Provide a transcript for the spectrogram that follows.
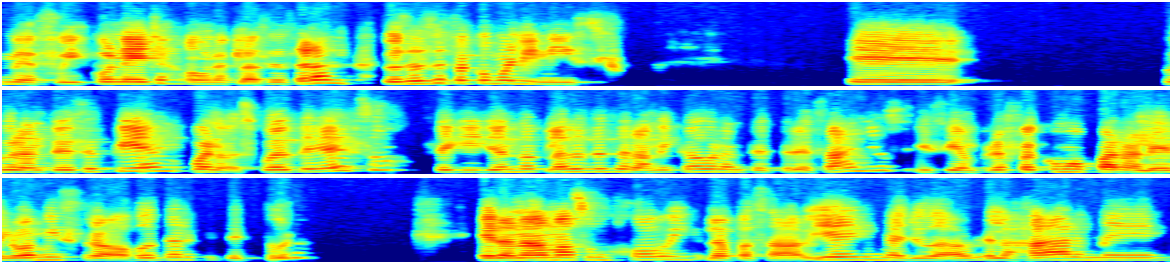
me fui con ella a una clase de cerámica. Entonces ese fue como el inicio. Eh, durante ese tiempo, bueno, después de eso, seguí yendo a clases de cerámica durante tres años y siempre fue como paralelo a mis trabajos de arquitectura era nada más un hobby, la pasaba bien, me ayudaba a relajarme,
